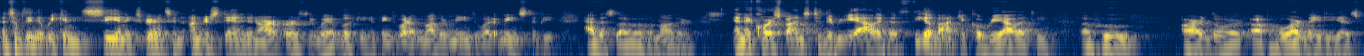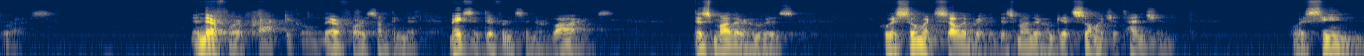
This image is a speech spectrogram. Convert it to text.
and something that we can see and experience and understand in our earthly way of looking at things what a mother means what it means to be have this love of a mother and it corresponds to the reality the theological reality of who our lord of who our lady is for us and therefore practical therefore something that makes a difference in our lives this mother who is who is so much celebrated this mother who gets so much attention who is seen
